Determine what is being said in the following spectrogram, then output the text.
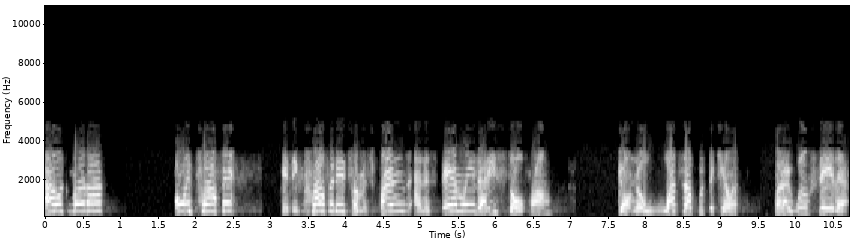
Alex Murdaugh, only prophet is he profited from his friends and his family that he stole from. Don't know what's up with the killing, but I will say this.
